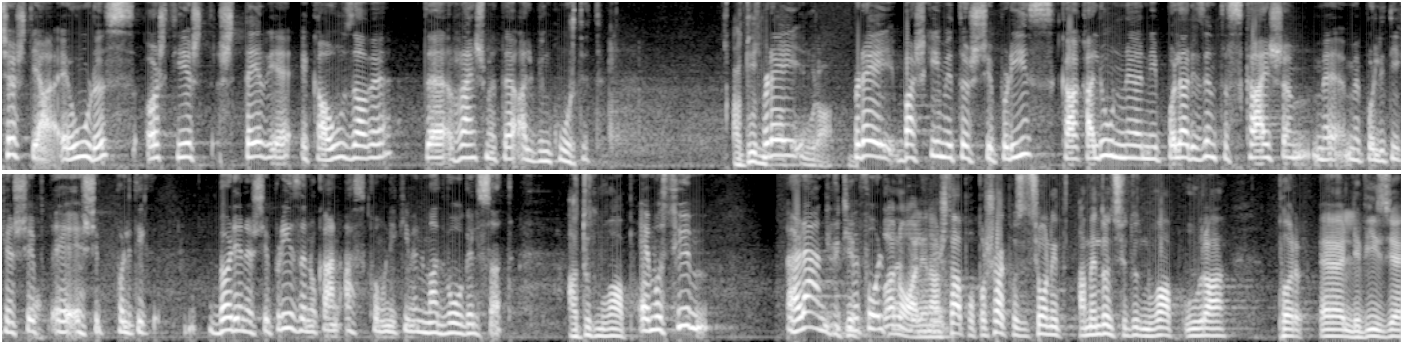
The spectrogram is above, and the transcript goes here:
Çështja e urës është thjesht shterrje e kauzave të rrejshme të Albin Kurtit. A duhet me u hap ura? Prej bashkimit të Shqipërisë, ka kalu në një polarizim të skajshëm me politikën e Shqipërisë, bërjen e Shqipërisë dhe nuk kanë as komunikimin ma të vogël sot. A duhet m'u hap? E mos hymë rend me folë për të të ashta, po për shkak pozicionit, a mendon që duhet m'u hap ura për lëvizje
